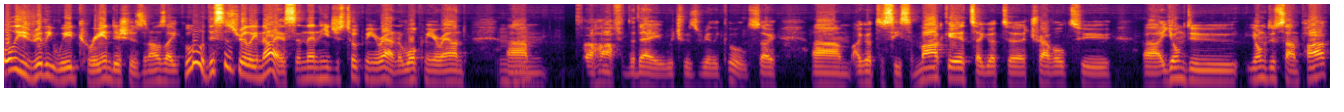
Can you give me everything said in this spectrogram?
all these really weird Korean dishes. And I was like, "Ooh, this is really nice." And then he just took me around and walked me around Mhm. um, for half of the day, which was really cool. So um, I got to see some markets. I got to travel to uh, Yongdu Yongdu-san Park,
